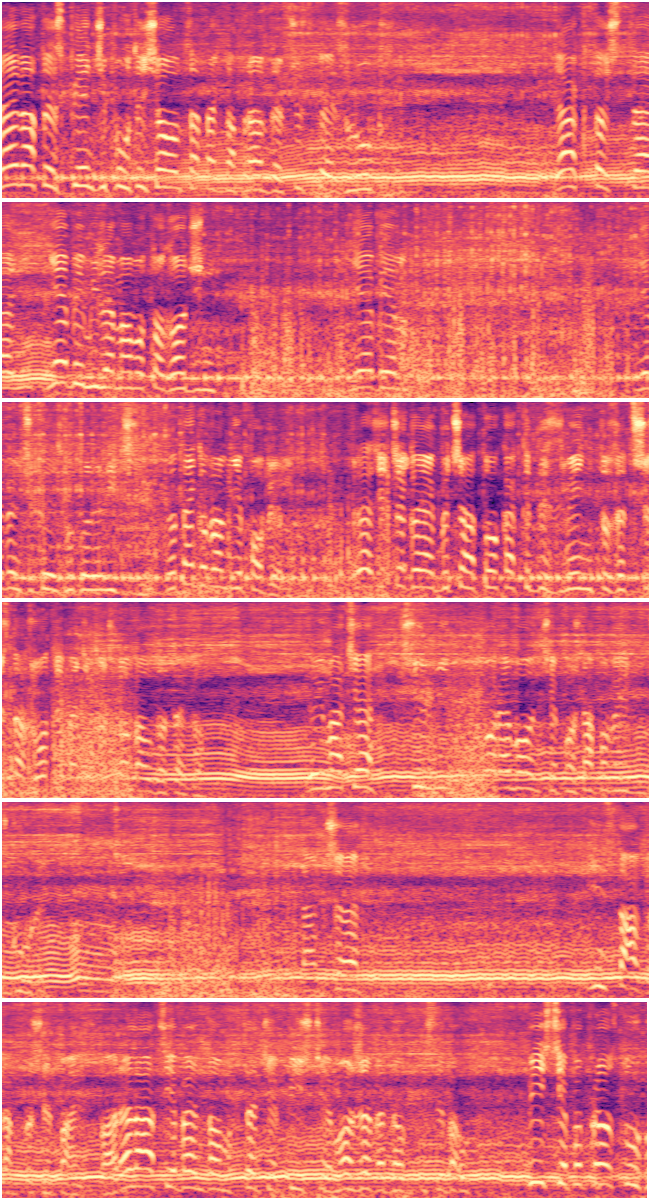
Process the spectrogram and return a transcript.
Cena to jest 5,5 tysiąca tak naprawdę, wszystko jest luks. Jak ktoś chce, nie wiem ile mam o to godzin. Nie wiem. Nie wiem czy to jest w ogóle licznik. Do tego wam nie powiem. W razie czego jakby trzeba tłoka kiedyś zmienić, to ze 300 zł będzie kosztował do tego. No i macie silnik po remoncie, można powiedzieć z góry. Także Instagram, proszę Państwa. Relacje będą, chcecie, piszcie, może będę odpisywał. Piszcie po prostu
